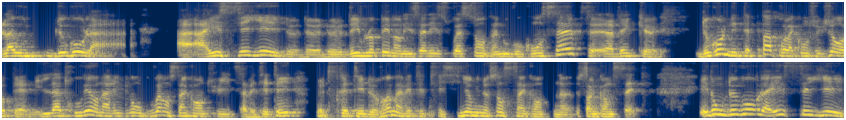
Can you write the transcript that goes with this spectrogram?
là où De Gaulle a, a, essayé de, de, de, développer dans les années 60 un nouveau concept avec euh, De Gaulle n'était pas pour la construction européenne. Il l'a trouvé en arrivant au pouvoir en 58. Ça avait été le traité de Rome avait été signé en 1957. Et donc De Gaulle a essayé.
